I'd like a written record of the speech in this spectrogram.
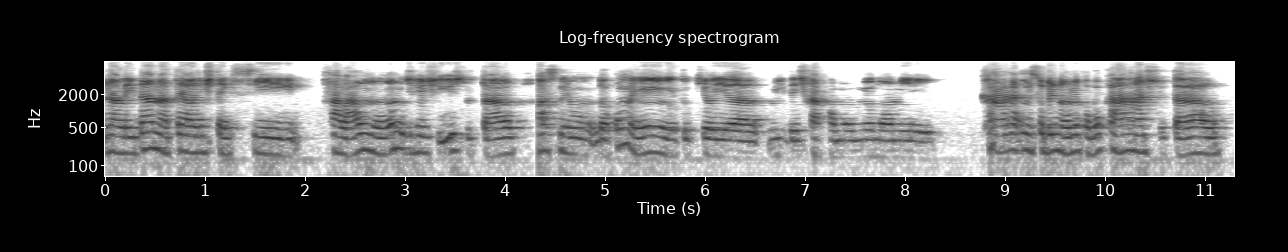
na lei da Anatel, a gente tem que se falar o nome de registro e tal. Assinei um documento que eu ia me identificar como meu nome, meu sobrenome como Castro e tal.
